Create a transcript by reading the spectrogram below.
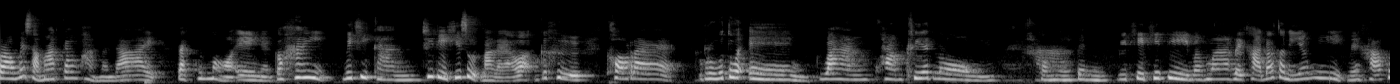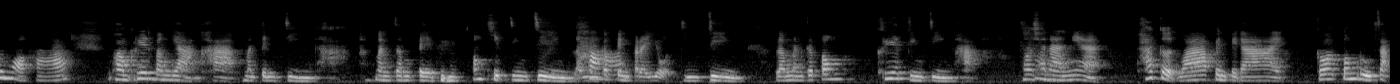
เราไม่สามารถก้าวผ่านมันได้ แต่คุณหมอเองเนี่ยก็ให้วิธีการที่ดีที่สุดมาแล้วอะก็คือข้อแรกรู้ตัวเอง วางความเครียดลงตรงนี้เป็นวิธีที่ดีมากๆเลยค่ะ นอกจากนี้ยังมีอีกไหมคะ คุณหมอคะ ความเครียดบางอย่างค่ะ มันเป็นจริงค่ะ มันจำเป็นต้องคิดจริง ๆ แล้วมันก็ค่ะเป็นประโยชน์จริง ๆ แล้วมันก็ต้องเครียดจริง ๆ ค่ะ เพราะฉะนั้นเนี่ยถ้าเกิดว่าเป็นไปได้ ก็ต้องรู้จัก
